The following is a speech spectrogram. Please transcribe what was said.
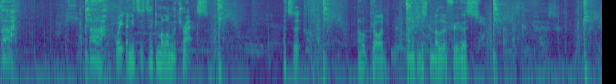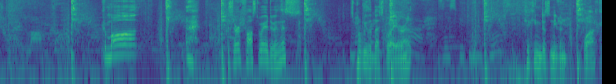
Ah. Ah. Wait, I need to take him along the tracks. That's it. Oh god. I don't think he's gonna live through this. I must confess. It's what I long for. Come on! Ah. Is there a faster way of doing this? It's probably the best way, right? Relatively speaking, of course. Kicking doesn't even work.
